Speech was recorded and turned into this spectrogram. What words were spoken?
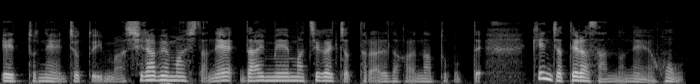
えっとね、ちょっと今調べましたね。題名間違えちゃったらあれだからなと思って。賢者テラさんのね、本。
